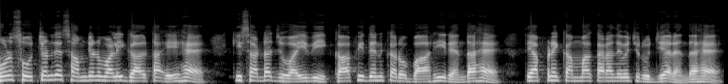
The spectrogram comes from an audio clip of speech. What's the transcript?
ਹੁਣ ਸੋਚਣ ਤੇ ਸਮਝਣ ਵਾਲੀ ਗੱਲ ਤਾਂ ਇਹ ਹੈ ਕਿ ਸਾਡਾ ਜਵਾਈ ਵੀ ਕਾਫੀ ਦਿਨ ਘਰੋਂ ਬਾਹਰ ਹੀ ਰਹਿੰਦਾ ਹੈ ਤੇ ਆਪਣੇ ਕੰਮਾਂ-ਕਾਰਾਂ ਦੇ ਵਿੱਚ ਰੁੱਝਿਆ ਰਹਿੰਦਾ ਹੈ।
